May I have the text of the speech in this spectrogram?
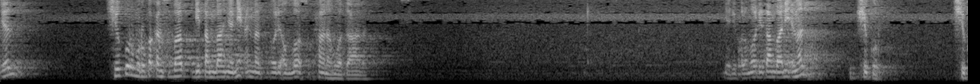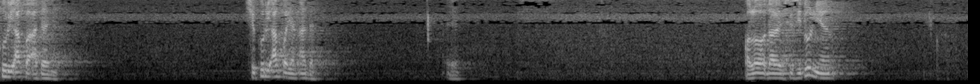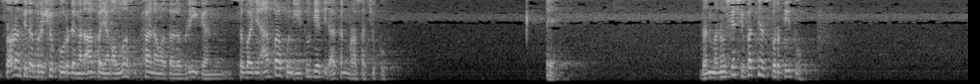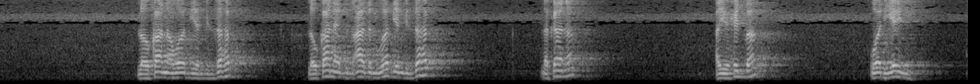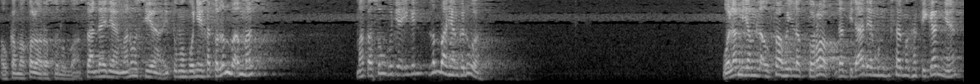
syukur merupakan sebab ditambahnya nikmat oleh Allah Subhanahu wa taala. Jadi kalau mau ditambah nikmat, syukur. Syukuri apa adanya. Syukuri apa yang ada. Ya. Kalau dari sisi dunia, seorang tidak bersyukur dengan apa yang Allah Subhanahu wa taala berikan, sebanyak apa pun itu dia tidak akan merasa cukup. Ya. Dan manusia sifatnya seperti itu. Lau kana wadiyan bin zahab, lau kana ibn Adam wadiyan bin zahab, lakana ayuhibba wadiyaini. Atau kama qala Rasulullah. Seandainya manusia itu mempunyai satu lembah emas, maka sungguh dia ingin lembah yang kedua. Walam yamla'u fahu illa turab dan tidak ada yang bisa menghentikannya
